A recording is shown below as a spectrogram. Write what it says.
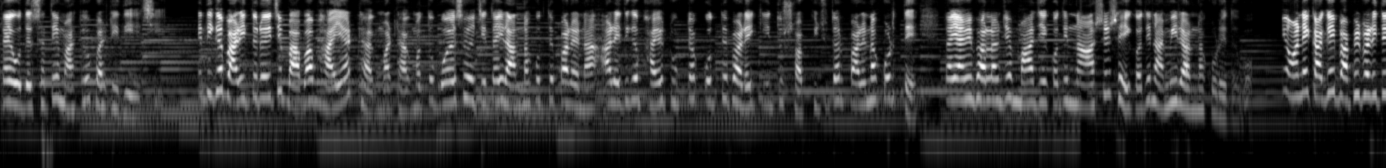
তাই ওদের সাথে মাকেও পাঠিয়ে দিয়েছি। এদিকে বাড়িতে রয়েছে বাবা, ভাই আর ঠাকমা। ঠাকমা তো বয়স হয়েছে, তাই রান্না করতে পারে না। আর এদিকে ভাইও টুকটাক করতে পারে, কিন্তু সবকিছু তো আর পারে না করতে। তাই আমি ভাবলাম যে, মা যে কদিন না আসে, সেই কদিন আমি রান্না করে দেবো। অনেক আগেই বাপের বাড়িতে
